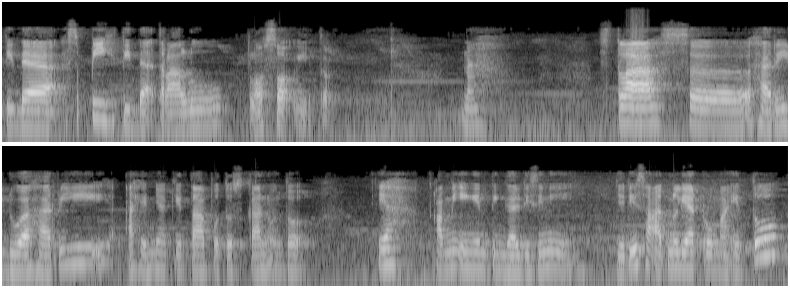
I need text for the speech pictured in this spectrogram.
tidak sepi, tidak terlalu pelosok gitu. Nah, setelah sehari dua hari, akhirnya kita putuskan untuk ya kami ingin tinggal di sini. Jadi saat melihat rumah itu,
